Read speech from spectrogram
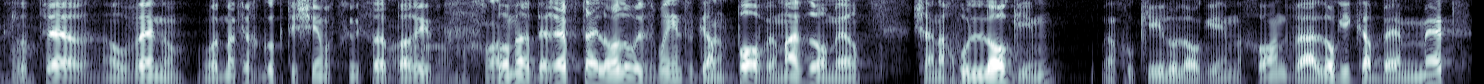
קלוטייר, אהובנו. הוא עוד מעט יחגוג 90, אנחנו צריכים לנסוע לפריז. נכון. הוא אומר, The reptile always wins, גם פה, ומה זה אומר? שאנחנו לוגים, אנחנו כאילו לוגים, נכון? והלוגיקה באמת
